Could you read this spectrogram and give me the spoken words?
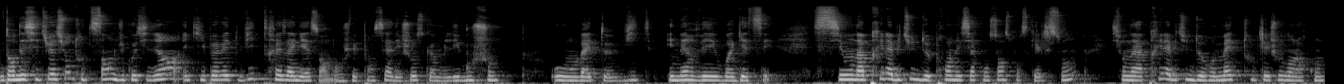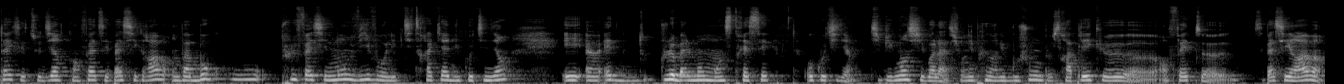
dans des situations toutes simples du quotidien et qui peuvent être vite très agaçantes. Donc je vais penser à des choses comme les bouchons, où on va être vite énervé ou agacé. Si on a pris l'habitude de prendre les circonstances pour ce qu'elles sont, si on a pris l'habitude de remettre toutes les choses dans leur contexte et de se dire qu'en fait c'est pas si grave, on va beaucoup plus facilement vivre les petits tracas du quotidien et être globalement moins stressé au quotidien. Typiquement, si voilà, si on est pris dans les bouchons, on peut se rappeler que euh, en fait, euh, c'est pas si grave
